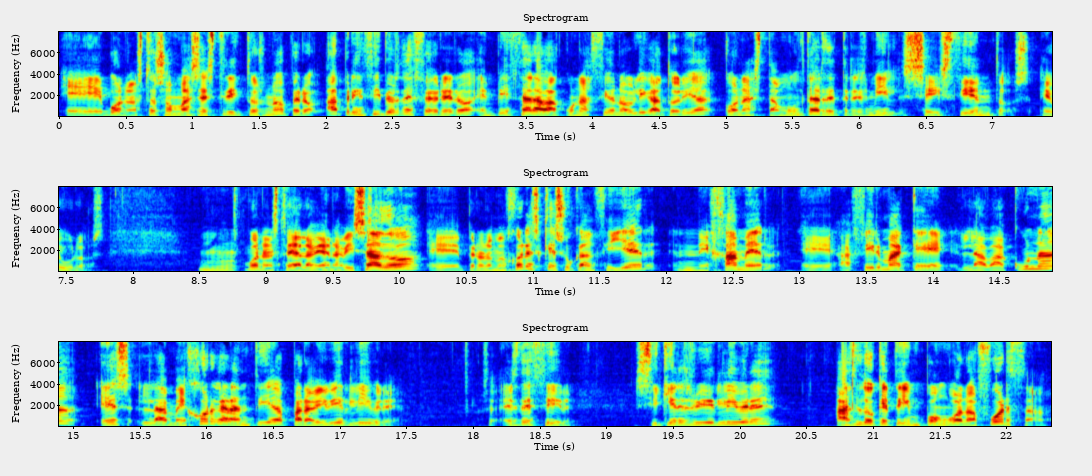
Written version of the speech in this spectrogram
Eh, bueno, estos son más estrictos, ¿no? Pero a principios de febrero empieza la vacunación obligatoria con hasta multas de 3.600 euros. Mm, bueno, esto ya lo habían avisado, eh, pero lo mejor es que su canciller, Nehammer, eh, afirma que la vacuna es la mejor garantía para vivir libre. es decir, si quieres vivir libre, haz lo que te impongo a la fuerza.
